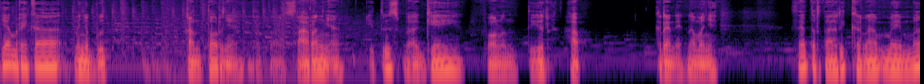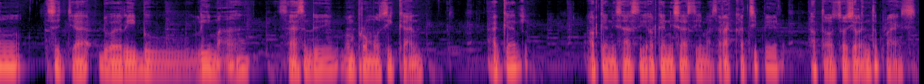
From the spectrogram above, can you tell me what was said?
Ya mereka menyebut kantornya atau sarangnya itu sebagai volunteer hub. Keren ya namanya. Saya tertarik karena memang sejak 2005 saya sendiri mempromosikan agar organisasi-organisasi masyarakat sipil atau social enterprise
